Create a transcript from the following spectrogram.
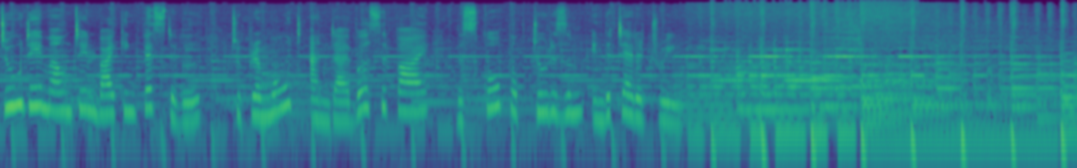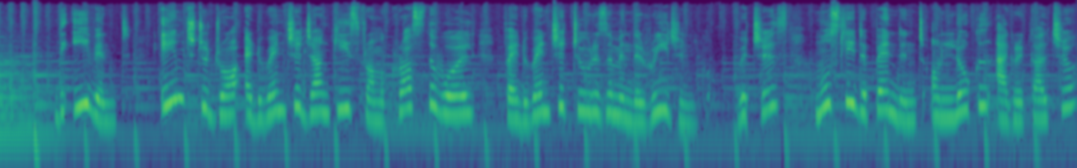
two day mountain biking festival to promote and diversify the scope of tourism in the territory. The event aimed to draw adventure junkies from across the world for adventure tourism in the region, which is mostly dependent on local agriculture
